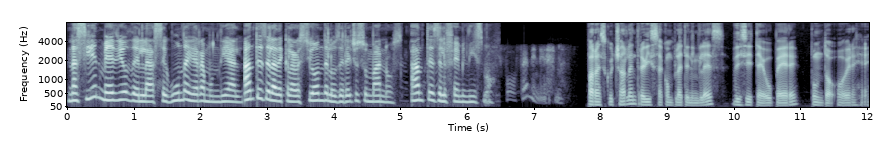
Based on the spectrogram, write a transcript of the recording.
Nací en medio de la Segunda Guerra Mundial, antes de la Declaración de los Derechos Humanos, antes del feminismo. Para escuchar la entrevista completa en inglés, visite upr.org.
